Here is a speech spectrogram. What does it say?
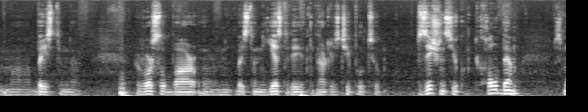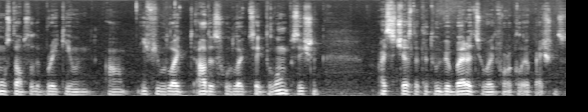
uh, based on the reversal bar or based on yesterday, at least equal to positions, you could hold them. Small stops at the break even. Um, if you would like others who would like to take the long position, I suggest that it would be better to wait for a clear patience.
